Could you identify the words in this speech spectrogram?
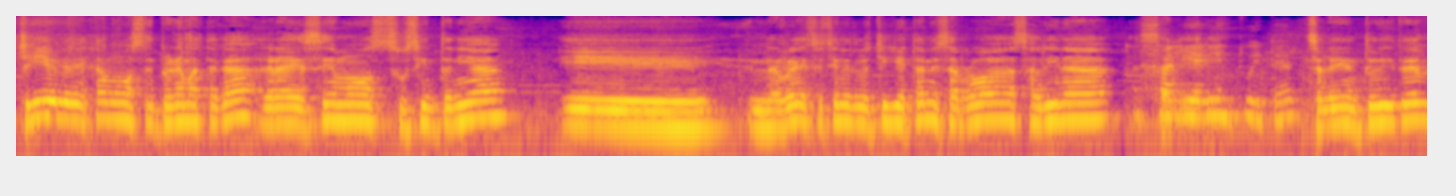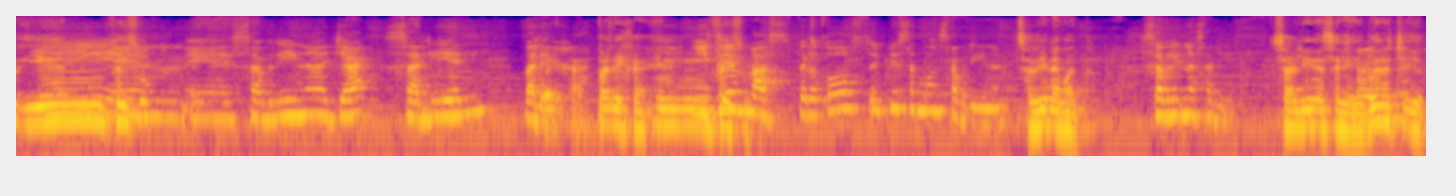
Chiquillos, le dejamos el programa hasta acá. Agradecemos su sintonía. Eh, las redes sociales de los chiquillos están, es arroba Sabrina Salieri en Twitter. Salieri en Twitter y en Y Facebook. en, eh, Sabrina Jack Salieri pareja. Pareja, en Y tres más, pero todos empiezan con Sabrina. Sabrina, ¿cuánto? Sabrina Salieri. Sabrina Salieri. Bueno, chiquillos,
